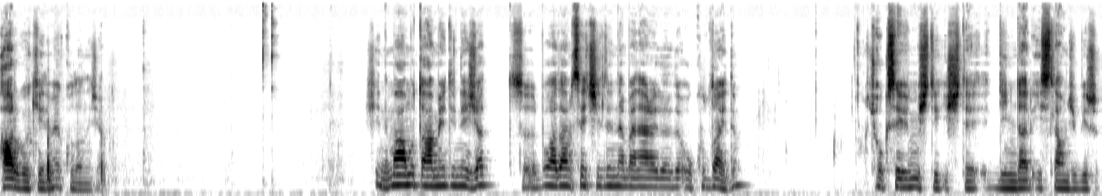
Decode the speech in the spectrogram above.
argo kelime kullanacağım. Şimdi Mahmut Ahmedinejad bu adam seçildiğinde ben herhalde okuldaydım. Çok sevinmiştik. İşte dindar İslamcı bir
